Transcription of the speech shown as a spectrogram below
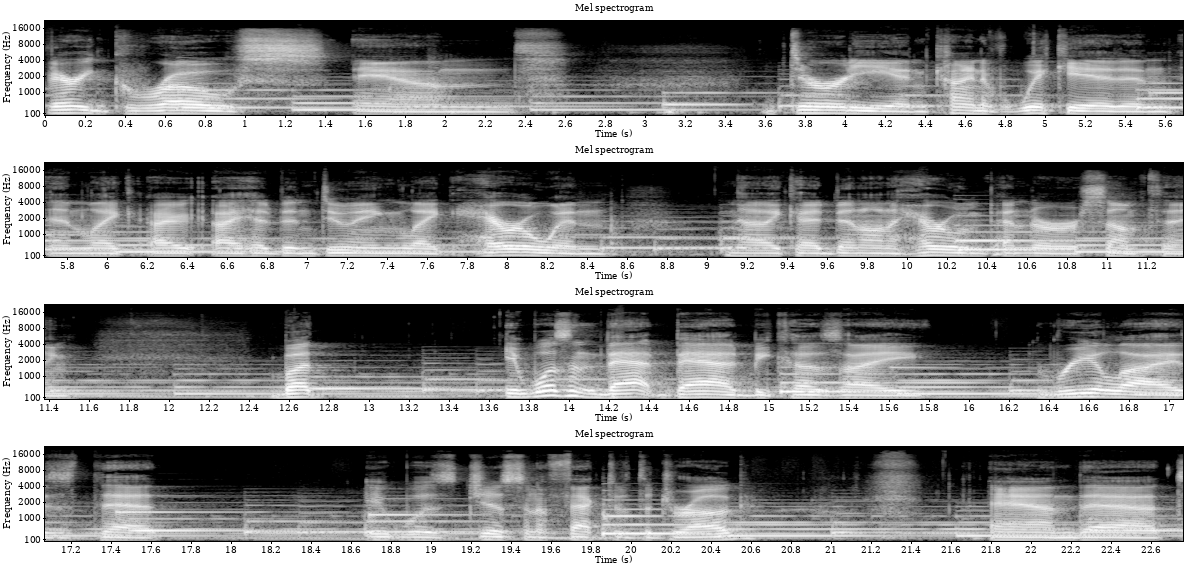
very gross and dirty and kind of wicked and, and like I, I had been doing like heroin like I had been on a heroin bender or something. But it wasn't that bad because I realized that it was just an effect of the drug and that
